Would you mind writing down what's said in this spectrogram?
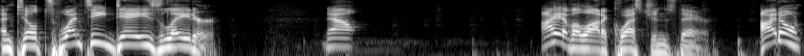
until 20 days later. Now, I have a lot of questions there. I don't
